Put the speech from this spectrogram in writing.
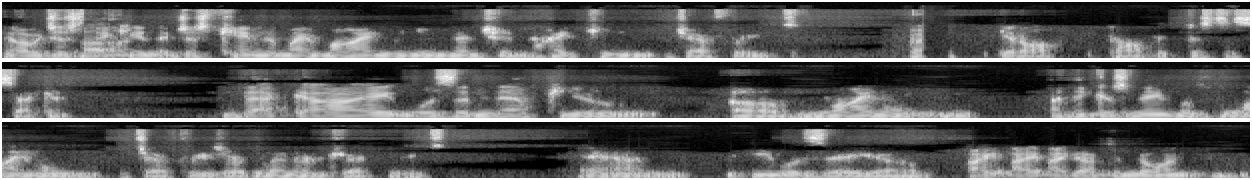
No, I was just thinking that just came to my mind when you mentioned Hakeem Jeffries. Get off the topic just a second. That guy was the nephew of Lionel. I think his name was Lionel Jeffries or Leonard Jeffries. And he was a. Uh, I, I, I got to know him,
